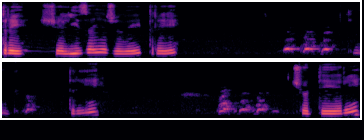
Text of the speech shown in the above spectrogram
три. Ще лізає, живий, три. Так, три. Чотири.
